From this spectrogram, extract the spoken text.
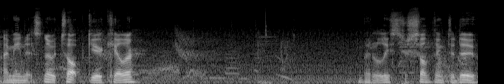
I mean, it's no Top Gear killer. But at least there's something to do.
